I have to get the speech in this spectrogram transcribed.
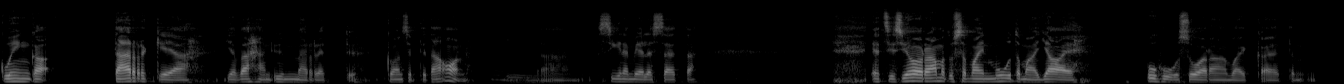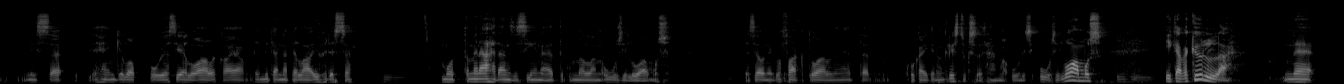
kuinka tärkeä ja vähän ymmärretty konsepti tämä on. Mm. Ähm, siinä mielessä, että et siis joo, raamatussa vain muutama jae puhuu suoraan vaikka, että missä henki loppuu ja sielu alkaa ja, ja mitä ne pelaa yhdessä. Mutta me nähdään se siinä, että kun me ollaan uusi luomus, ja se on niinku faktuaalinen, että kuka ikinä on Kristuksessa, hän on uusi, uusi luomus. Mm-hmm. Ikävä kyllä, ne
